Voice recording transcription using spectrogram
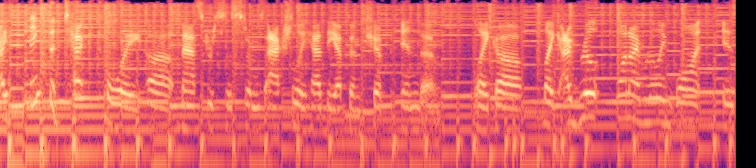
I think the Tech Toy uh, Master Systems actually had the FM chip in them. Like, uh, like I real one I really want is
